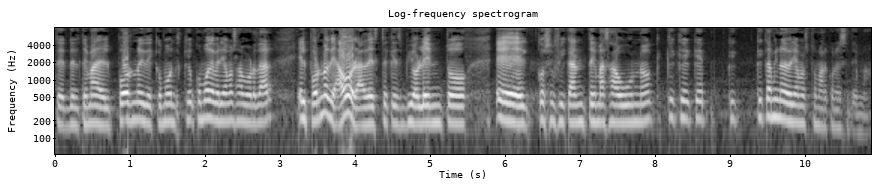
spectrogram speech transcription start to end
este, del tema del porno y de cómo, cómo deberíamos abordar el porno de ahora, de este que es violento, eh, cosificante más aún, ¿no? ¿Qué, qué, qué, qué, camino deberíamos tomar con ese tema?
